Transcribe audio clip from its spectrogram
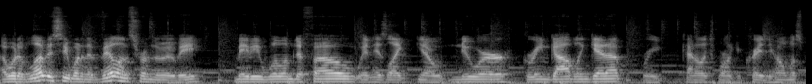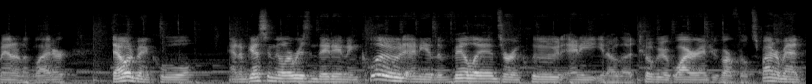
I would have loved to see one of the villains from the movie, maybe Willem Dafoe in his like, you know, newer Green Goblin getup, where he kind of looks more like a crazy homeless man on a glider. That would have been cool. And I'm guessing the only reason they didn't include any of the villains or include any, you know, the Tobey Maguire, Andrew Garfield Spider-Man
